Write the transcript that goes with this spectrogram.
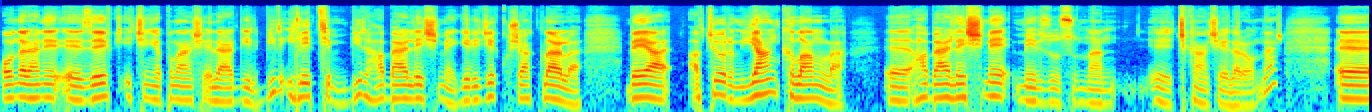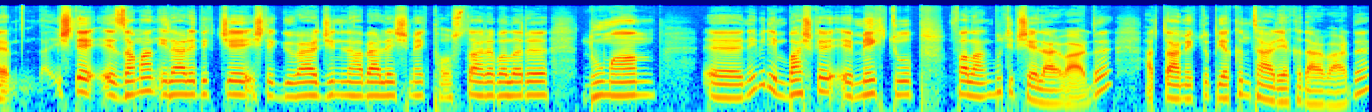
Onlar hani e, zevk için yapılan şeyler değil. Bir iletim, bir haberleşme, gelecek kuşaklarla veya atıyorum yan klanla e, haberleşme mevzusundan e, çıkan şeyler onlar. E, işte e, zaman ilerledikçe işte güvercinle haberleşmek, posta arabaları, duman, e, ne bileyim başka e, mektup falan bu tip şeyler vardı. Hatta mektup yakın tarihe kadar vardı.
